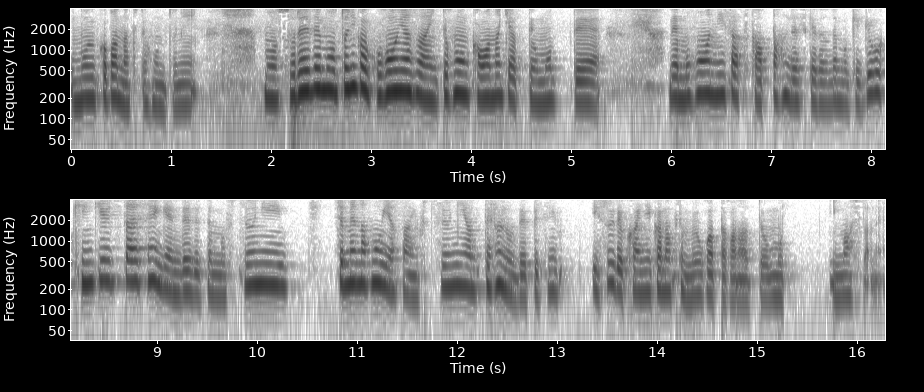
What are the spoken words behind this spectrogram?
思い浮かばなくて本当に。もうそれでもとにかく本屋さん行って本買わなきゃって思ってでも本2冊買ったんですけどでも結局緊急事態宣言出てても普通にちっちゃめな本屋さん普通にやってるので別に急いで買いに行かなくてもよかったかなって思いましたね。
